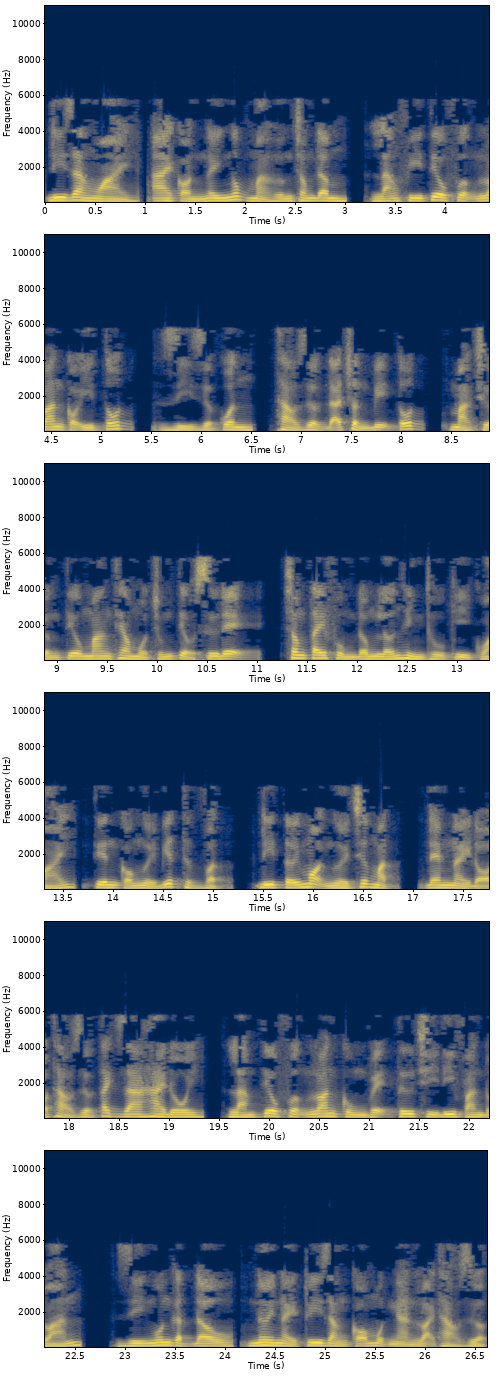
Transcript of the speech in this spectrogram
Đi ra ngoài, ai còn ngây ngốc mà hướng trong đâm, lãng phí tiêu phượng loan có ý tốt, gì dược quân, thảo dược đã chuẩn bị tốt, mạc trường tiêu mang theo một chúng tiểu sư đệ, trong tay phủng đống lớn hình thù kỳ quái, tiên có người biết thực vật, đi tới mọi người trước mặt, đem này đó thảo dược tách ra hai đôi, làm tiêu phượng loan cùng vệ tư chỉ đi phán đoán, dì ngôn gật đầu, nơi này tuy rằng có một ngàn loại thảo dược,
